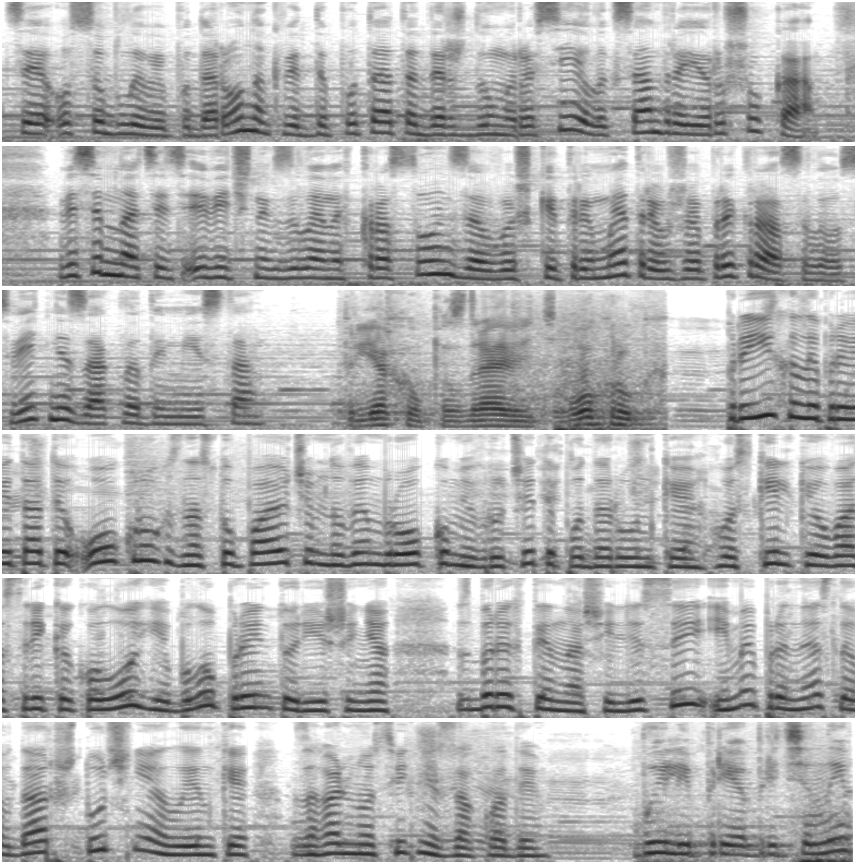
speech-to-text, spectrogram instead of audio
Це особливий подарунок від депутата Держдуми Росії Олександра Ярошука. 18 вічних зелених красунь за вишки 3 метри вже прикрасили освітні заклади міста. Приехал поздравить округ. Приїхали привітати округ з наступаючим новим роком і вручити подарунки. Оскільки у вас рік екології, було прийнято рішення зберегти наші ліси, і ми принесли в дар штучні ялинки, загальноосвітні заклади. Були приобретені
